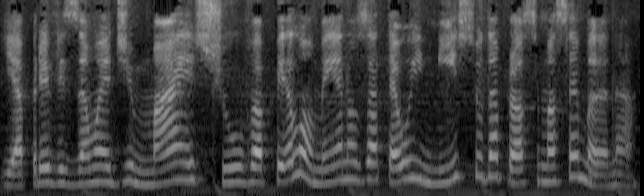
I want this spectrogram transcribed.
e a previsão é de mais chuva pelo menos até o início da próxima semana.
